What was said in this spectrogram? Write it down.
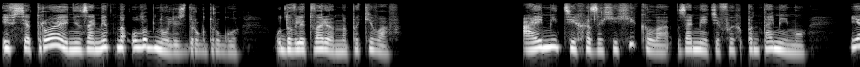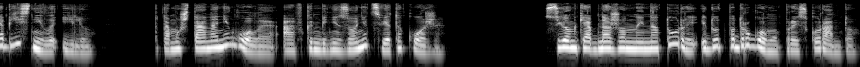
и все трое незаметно улыбнулись друг другу, удовлетворенно покивав. Айми тихо захихикала, заметив их пантомиму, и объяснила Илю, потому что она не голая, а в комбинезоне цвета кожи. Съемки обнаженной натуры идут по другому проискуранту.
